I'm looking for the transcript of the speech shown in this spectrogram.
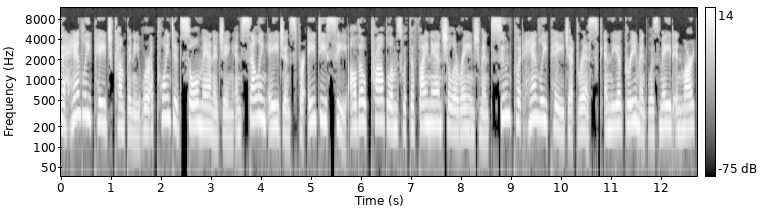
The Handley Page Company were appointed sole managing and selling agents for ADC although problems with the financial arrangement soon put Handley Page at risk and the agreement was made in March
